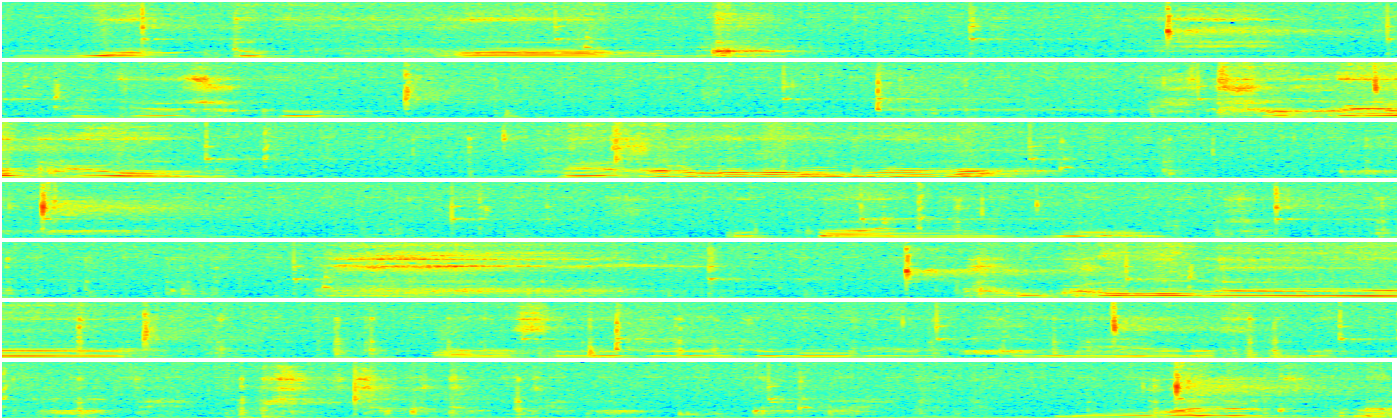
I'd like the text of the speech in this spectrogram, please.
What the fuck? Video çıkıyor. Şaka yapıyorsun. Ne kırma lan burada? Goodbye New World. Çok havalı. Arasında durunca ne oluyor? Durulmuyor arasında. Oo, hayır gitme.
